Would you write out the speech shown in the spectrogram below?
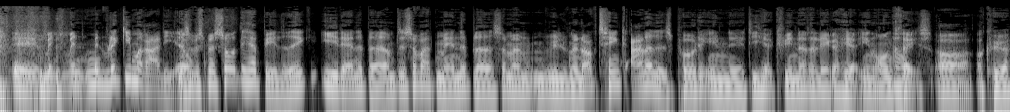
øh, men, men, men vil du ikke give mig ret i? Altså, hvis man så det her billede ikke, i et andet blad, om det så var et mandeblad, så man, ville man nok tænke anderledes på det, end øh, de her kvinder, der ligger her i en rundkreds og, og kører.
